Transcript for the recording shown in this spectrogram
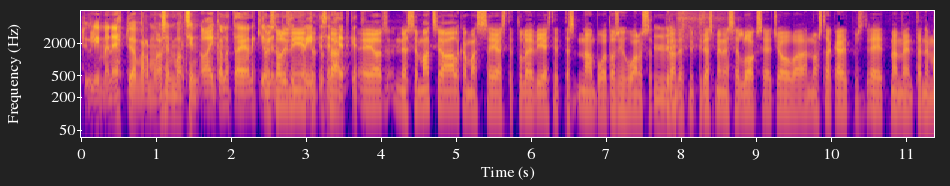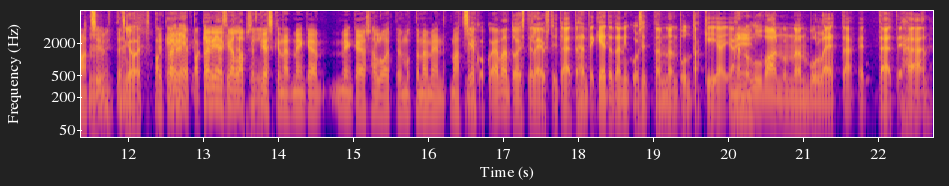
tyyli menehtyä varmaan sen matsin aikana, tai ainakin oli, se oli niin, että kriittiset tota, hetket. Ei ole, jos se matsi on alkamassa ja sitten tulee viesti, että Nampu on tosi huonossa Mm. tilanteessa, nyt pitäisi mennä sen luokse ja Joe vaan nostaa kädet pystyt, että ei, että mä menen tänne matsiin Mm, nyt. Joo, että Et pakenee, pärjää- pakenee sitä, lapset niin. keskenään, että menkää, menkää jos haluatte, mutta mä menen nyt matsiin. Ja koko ajan vaan toistelee just sitä, että hän tekee tätä niin kuin osittain Nanbun takia, ja hän Niin. on luvannut Nanbulle, että, että tämä tehdään.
